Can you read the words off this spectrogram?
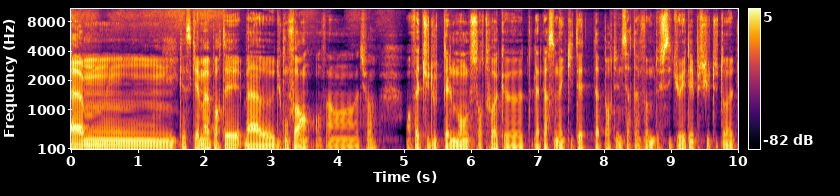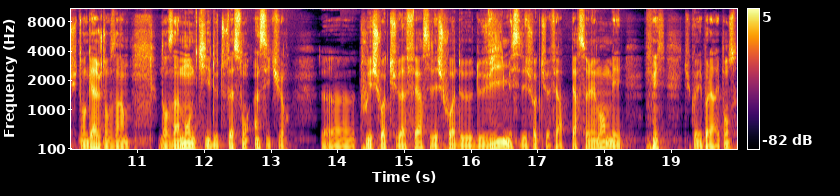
Euh, Qu'est-ce qu'elle m'a apporté? Bah euh, du confort. Enfin, tu vois. En fait, tu doutes tellement sur toi que la personne avec qui t'es t'apporte une certaine forme de sécurité puisque tu t'engages dans un dans un monde qui est de toute façon insécure. Euh, tous les choix que tu vas faire, c'est des choix de, de vie, mais c'est des choix que tu vas faire personnellement, mais, mais tu connais pas la réponse.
